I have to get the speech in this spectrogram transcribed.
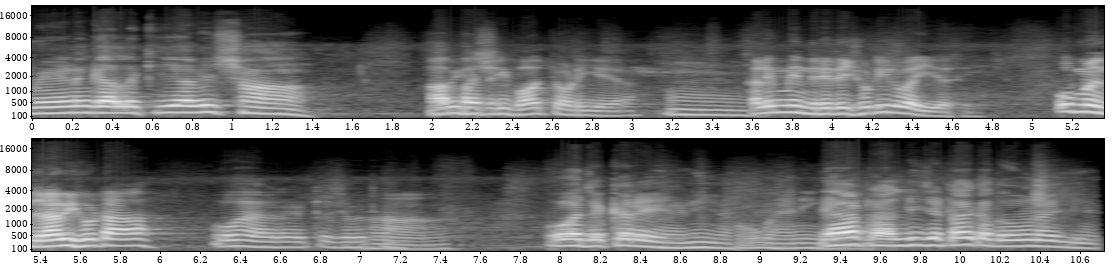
ਮੇਨ ਗੱਲ ਕੀ ਆ ਵੀ ਛਾਂ। ਆ ਵੀ ਛਤਰੀ ਬਹੁਤ ਚੌੜੀ ਹੈ ਯਾਰ। ਹੂੰ। ਕੱਲੀ ਮਹਿੰਦਰੇ ਦੀ ਛੋਟੀ ਲਵਾਈ ਅਸੀਂ। ਉਹ ਮਹਿੰਦਰਾ ਵੀ ਛੋਟਾ। ਉਹ ਹੈ ਰੇਟਰ ਛੋਟਾ। ਹਾਂ। ਉਹ ਅਜੇ ਘਰੇ ਹੈ ਨਹੀਂਗਾ ਉਹ ਹੈ ਨਹੀਂ ਯਾਰ ਟਰਾਲੀ ਜਟਾ ਕਦੋਂ ਬਣਾਈ ਹੈ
